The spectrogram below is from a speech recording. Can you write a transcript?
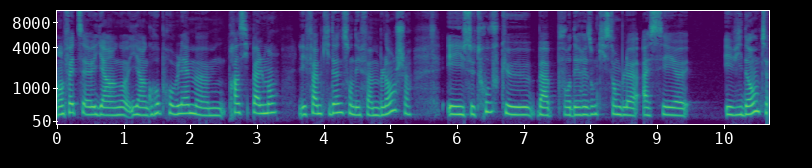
En fait, il y, y a un gros problème, principalement les femmes qui donnent sont des femmes blanches. Et il se trouve que, bah, pour des raisons qui semblent assez euh, évidentes,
